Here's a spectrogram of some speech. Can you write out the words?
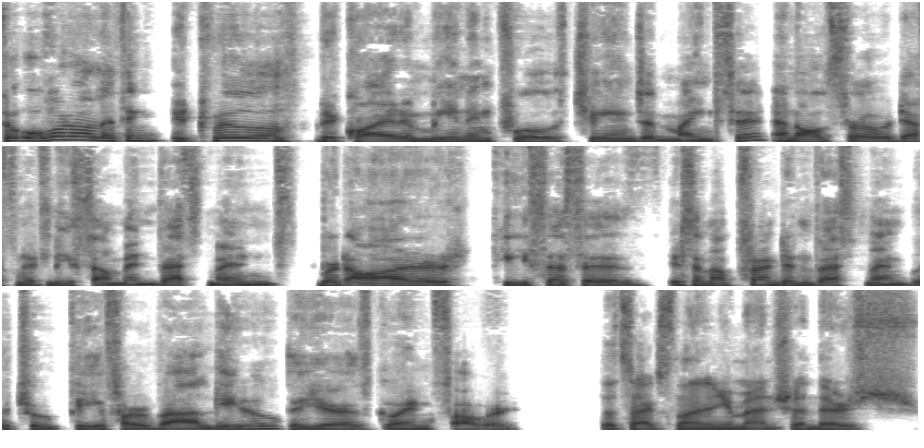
So overall, I think it will require a meaningful change in mindset and also definitely some investments. But our thesis is it's an upfront investment which will pay for value the years going forward. That's excellent. And you mentioned there's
